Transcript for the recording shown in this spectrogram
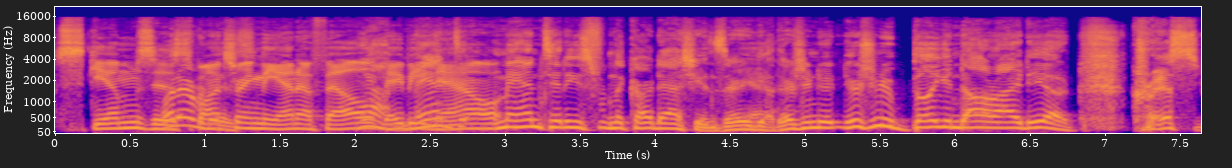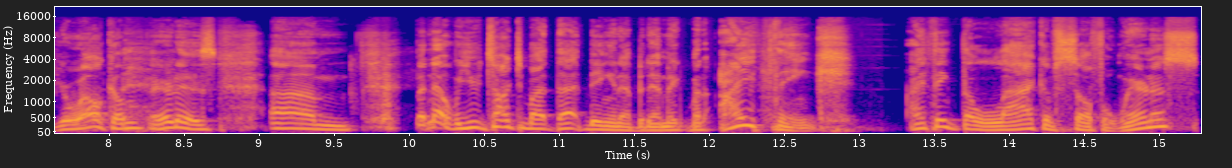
Skims is Whatever sponsoring is. the NFL. Yeah, maybe man now man titties from the Kardashians. There you yeah. go. There's your new there's your new billion dollar idea, Chris. You're welcome. There it is. Um, but no, you talked about that being an epidemic. But I think I think the lack of self awareness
